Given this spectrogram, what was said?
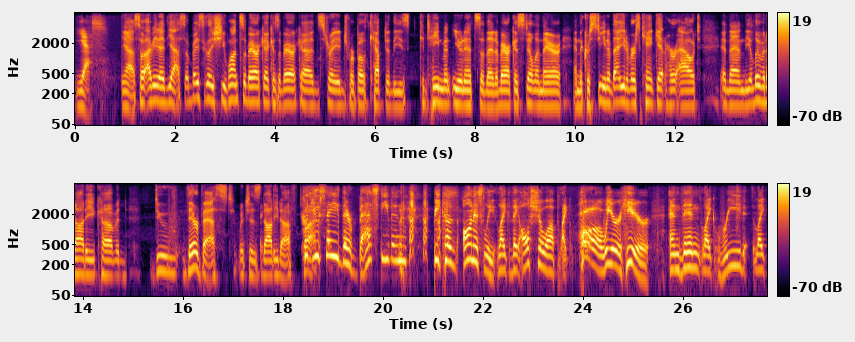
Yes. Yeah. So I mean, yeah. So basically, she wants America because America and Strange were both kept in these containment units, so that America's still in there, and the Christine of that universe can't get her out. And then the Illuminati come and do their best, which is not enough. Could but- you say their best even? because honestly, like they all show up like, "Oh, we are here," and then like Reed like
